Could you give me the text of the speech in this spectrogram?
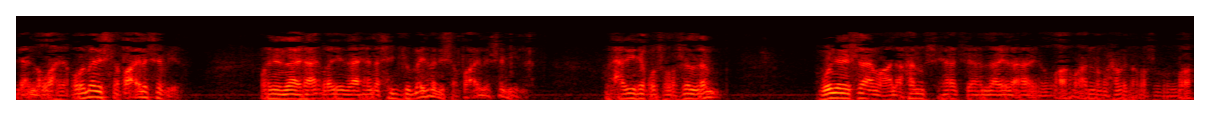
لأن الله يقول من استطاع إلى سبيله. ولله ولله أن حج البيت من استطاع إلى سبيله. والحديث يقول صلى الله عليه وسلم بني الإسلام على خمس شهادة أن لا إله إلا الله وأن محمدا رسول الله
